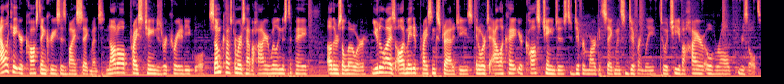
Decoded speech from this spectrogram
Allocate your cost increases by segment. Not all price changes were created equal. Some customers have a higher willingness to pay, others a lower. Utilize automated pricing strategies in order to allocate your cost changes to different market segments differently to achieve a higher overall result.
